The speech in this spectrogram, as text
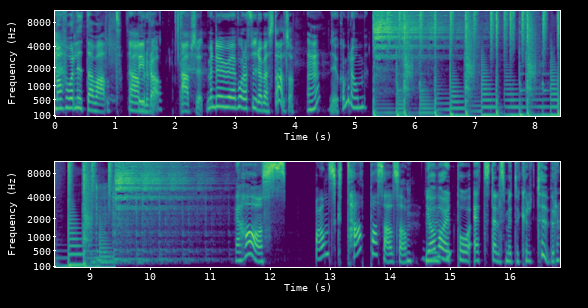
Man får lite av allt. Ja, det är bra. får- Absolut. Men du, eh, våra fyra bästa alltså. Mm. Nu kommer de. Jaha, spansk tapas alltså. Jag har Mhm. varit på ett ställe som heter Kultur.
